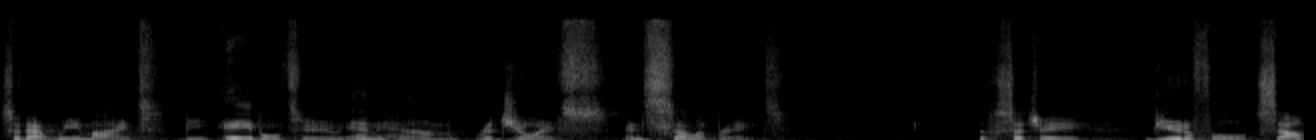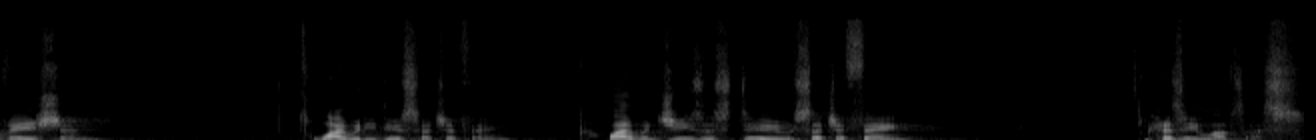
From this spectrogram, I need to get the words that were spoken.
so that we might be able to, in him, rejoice and celebrate such a beautiful salvation. Why would he do such a thing? Why would Jesus do such a thing? Because he loves us.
